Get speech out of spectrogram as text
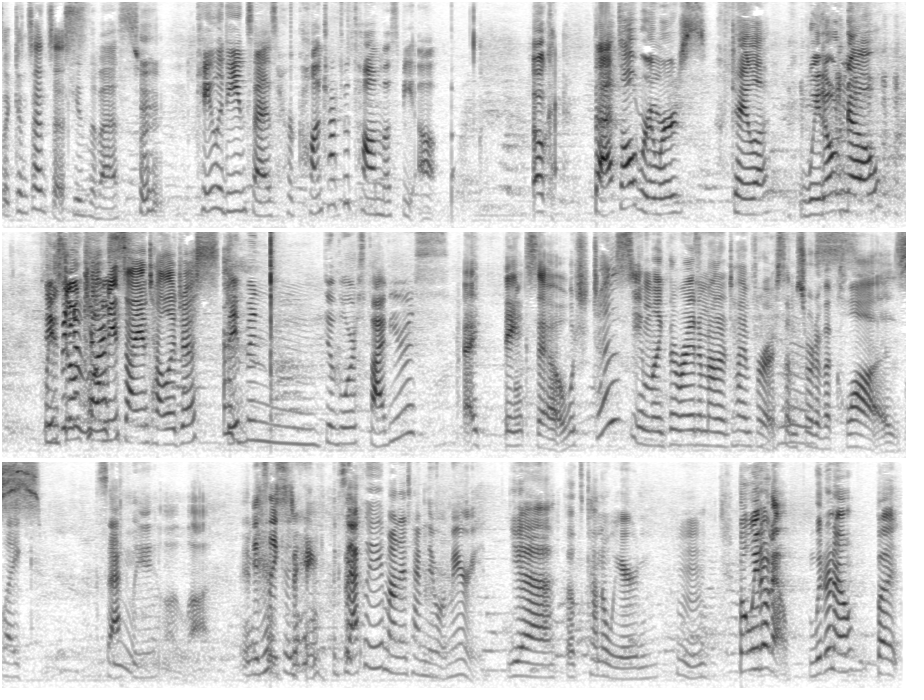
It's like consensus. He's the best. Kayla Dean says her contract with Tom must be up. Okay. That's all rumors, Kayla. We don't know. Please don't kill me, divorced- Scientologists. They've been divorced five years. I think so, which does seem like the right amount of time for some sort of a clause. Like exactly a lot. It's Interesting. like a, exactly the amount of time they were married. Yeah, that's kind of weird. Hmm. But we don't know. We don't know. But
